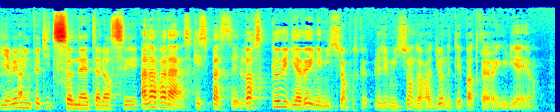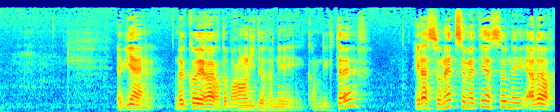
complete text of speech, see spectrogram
Il y a même ah. une petite sonnette, alors c'est... Alors voilà, ce qui se passait. Lorsqu'il y avait une émission, parce que les émissions de radio n'étaient pas très régulières, eh bien, le cohéreur de Branly devenait conducteur et la sonnette se mettait à sonner. Alors,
